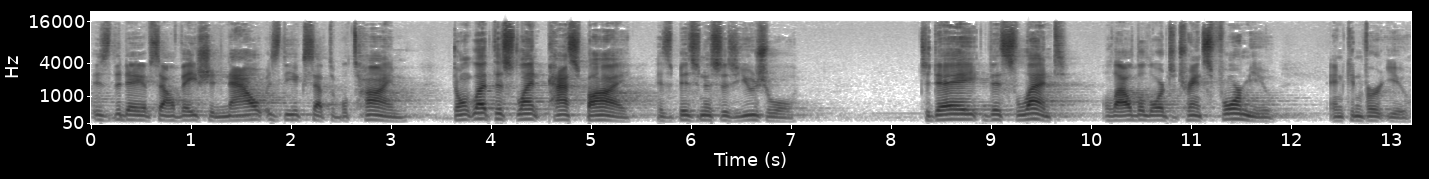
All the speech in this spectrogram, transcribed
is the day of salvation. Now is the acceptable time. Don't let this Lent pass by as business as usual. Today, this Lent, allow the Lord to transform you and convert you.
